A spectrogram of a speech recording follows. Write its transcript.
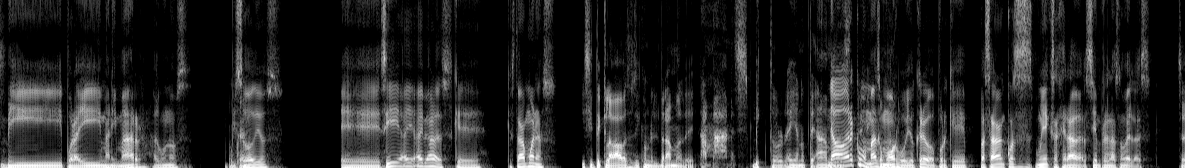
vi por ahí Manimar, algunos episodios. Eh, sí, hay, hay varias que, que estaban buenas. Y si te clavabas así con el drama de, no mames, Víctor, ella no te ama. no, era como más morbo, yo creo, porque pasaban cosas muy exageradas siempre en las novelas. Sí.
